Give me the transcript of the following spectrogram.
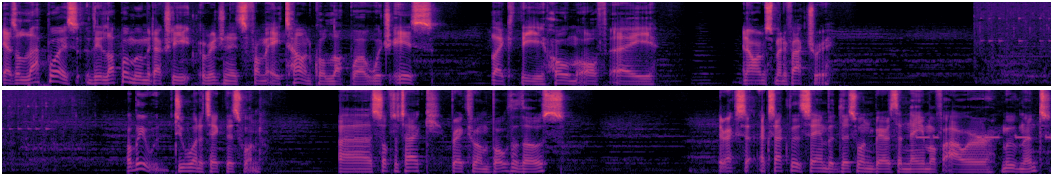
Yeah, so Lapua is the Lapua movement actually originates from a town called Lapua, which is like the home of a an arms manufacturer. Probably do want to take this one. Uh, soft attack, breakthrough on both of those. They're ex exactly the same, but this one bears the name of our movement.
